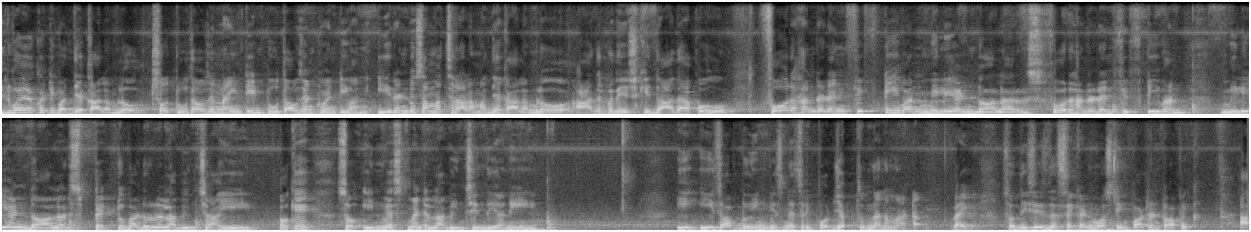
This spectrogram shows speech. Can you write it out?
ఇరవై ఒకటి మధ్య కాలంలో so two thousand nineteen two thousand twenty one ఈ రెండు సంవత్సరాల మధ్య కాలంలో ఆంధ్రప్రదేశ్కి దాదాపు four hundred and fifty one million dollars four hundred and fifty one million dollars పెట్టుబడులు లభించాయి. ఓకే సో ఇన్వెస్ట్మెంట్ లభించింది అని ఈ ease of doing business report చెప్తుందన్నమాట. Right so this is the second most important topic ఆ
